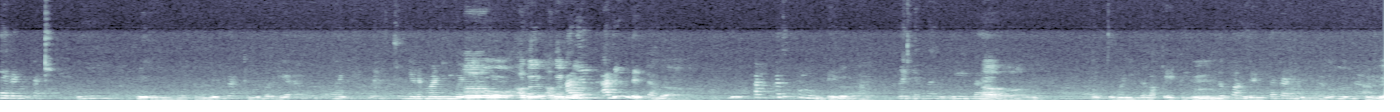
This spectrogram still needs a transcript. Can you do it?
തരം അത് അതുണ്ടോ. ഇതിപ്പോ അങ്ങനത്തെ ഇല്ല.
